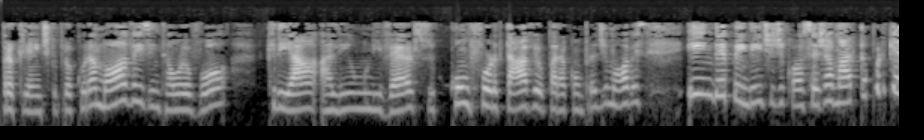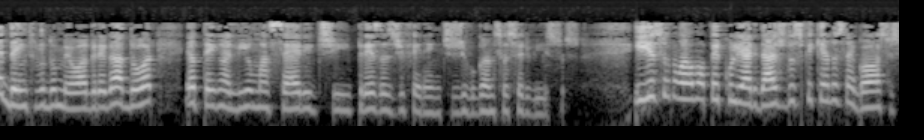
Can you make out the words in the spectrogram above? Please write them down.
Para o cliente que procura móveis, então eu vou criar ali um universo confortável para a compra de imóveis, independente de qual seja a marca, porque dentro do meu agregador eu tenho ali uma série de empresas diferentes divulgando seus serviços. E isso não é uma peculiaridade dos pequenos negócios.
